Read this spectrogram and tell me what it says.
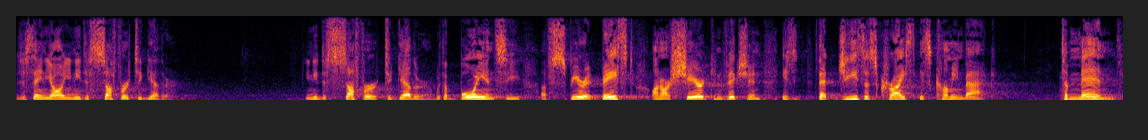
He's just saying, y'all, you need to suffer together. You need to suffer together with a buoyancy of spirit based on our shared conviction is that Jesus Christ is coming back to mend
